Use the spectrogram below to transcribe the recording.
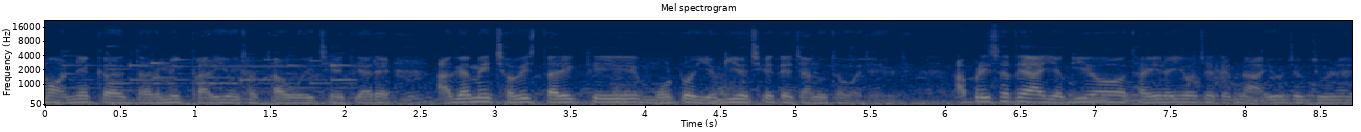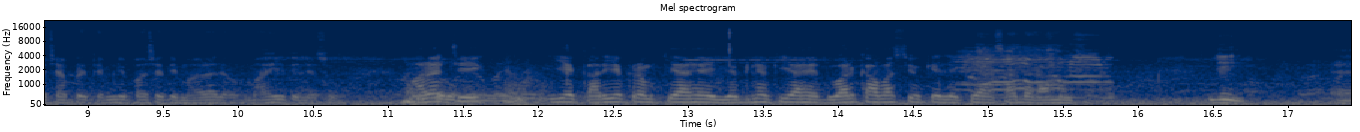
એમાં અનેક ધાર્મિક કાર્યો થતા હોય છે ત્યારે આગામી છવ્વીસ તારીખથી મોટો યજ્ઞ છે તે ચાલુ થવા જઈ રહ્યો છે આપણી સાથે આ યજ્ઞ થઈ રહ્યો છે તેમના આયોજક જોડાયા છે આપણે તેમની પાસેથી મહારાજ માહિતી લેશું महाराज जी ये कार्यक्रम क्या है यज्ञ क्या है द्वारकावासियों के लिए क्या सादर आमंत्रण है जी अ,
